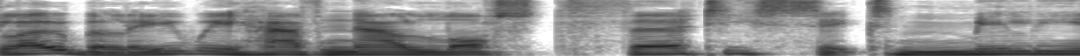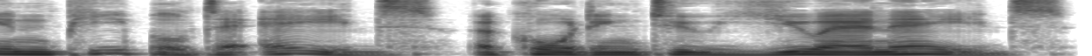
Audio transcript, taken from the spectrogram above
Globally, we have now lost 36 million people to AIDS, according to UNAIDS.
